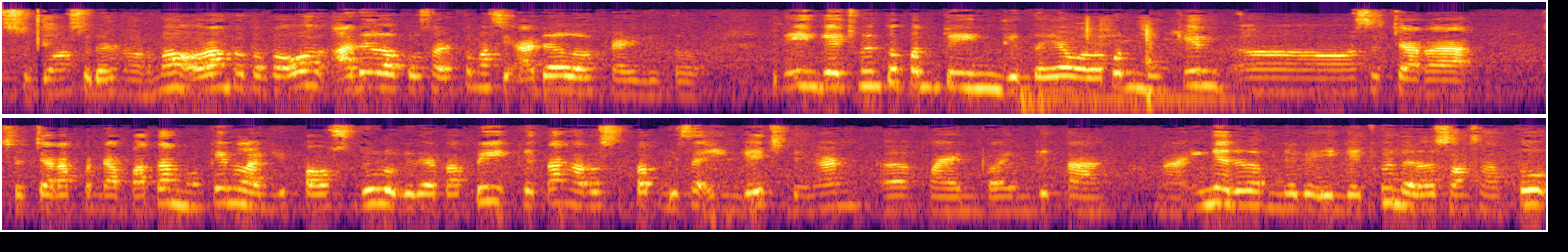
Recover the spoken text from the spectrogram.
semua sudah normal orang tetap oh ada loh perusahaan itu masih ada loh kayak gitu. Jadi engagement tuh penting gitu ya walaupun mungkin uh, secara secara pendapatan mungkin lagi pause dulu gitu ya tapi kita harus tetap bisa engage dengan uh, klien-klien kita. Nah ini adalah menjaga engagement adalah salah satu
